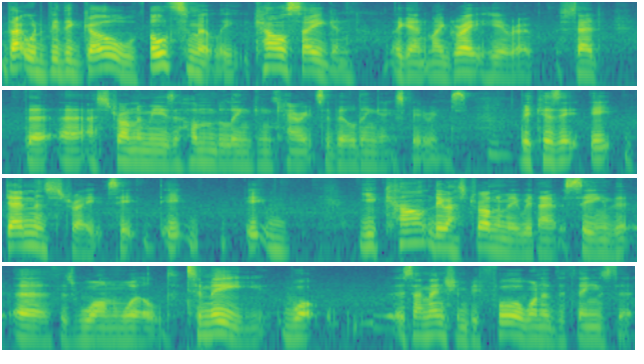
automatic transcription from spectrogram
that would be the goal. Ultimately, Carl Sagan, again, my great hero, said that uh, astronomy is a humbling and character building experience Mm. because it, it demonstrates, it, it, it, you can't do astronomy without seeing the Earth as one world. To me, what, as I mentioned before, one of the things that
